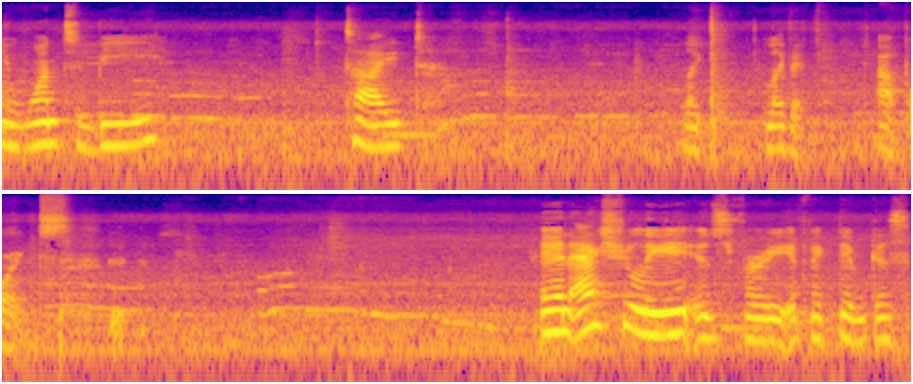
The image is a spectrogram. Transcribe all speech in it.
You want to be tight like like that upwards. And actually it's very effective because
